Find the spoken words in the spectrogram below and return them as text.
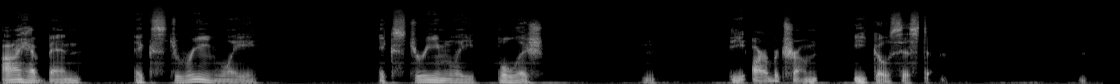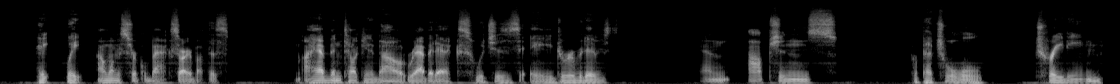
I have been extremely, extremely bullish the Arbitrum ecosystem. Hey, wait, I want to circle back. Sorry about this. I have been talking about RabbitX, which is a derivatives and options perpetual trading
